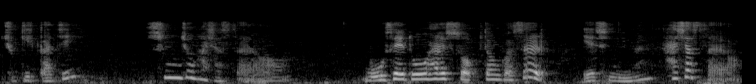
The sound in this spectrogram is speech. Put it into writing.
죽기까지 순종하셨어요. 모세도 할 수 없던 것을 예수님은 하셨어요.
